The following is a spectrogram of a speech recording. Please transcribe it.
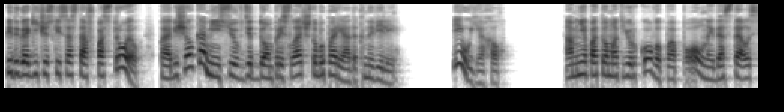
Педагогический состав построил, пообещал комиссию в детдом прислать, чтобы порядок навели. И уехал. А мне потом от Юркова по полной досталось.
